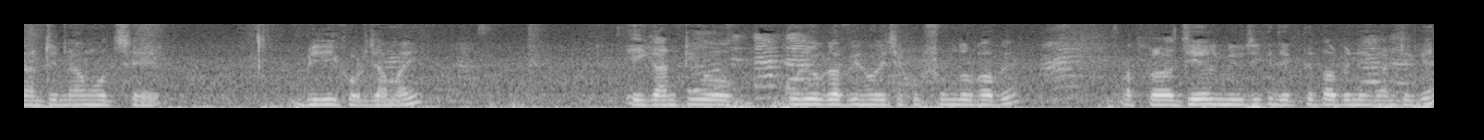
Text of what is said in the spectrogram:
গানটির নাম হচ্ছে বিড়ি খোর জামাই। এই গানটিও কোরিওগ্রাফি হয়েছে খুব সুন্দরভাবে। আপনারা জেল মিউজিকে দেখতে পাবেন এই গানটিকে।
